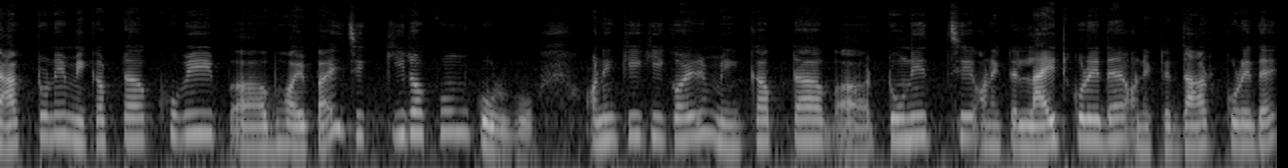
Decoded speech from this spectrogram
ডার্ক টোনের মেকআপটা খুবই ভয় পাই যে কী রকম করব। অনেকেই কী করে মেকআপটা টোনের চেয়ে অনেকটা লাইট করে দেয়, অনেকটা ডার্ক করে দেয়।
